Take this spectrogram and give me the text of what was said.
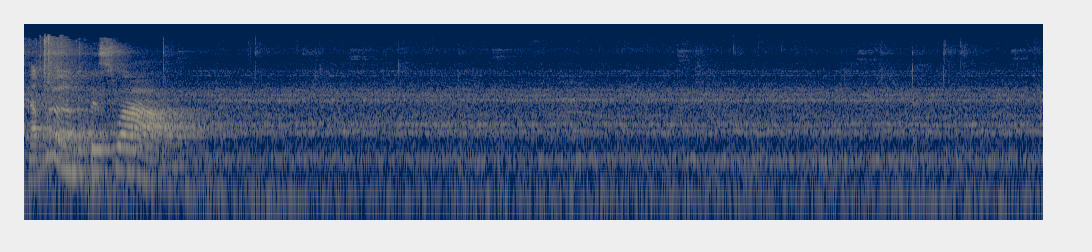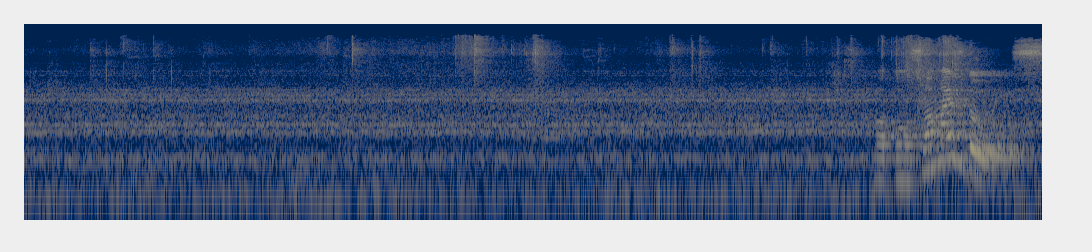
Acabando, pessoal. Faltam só mais dois.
